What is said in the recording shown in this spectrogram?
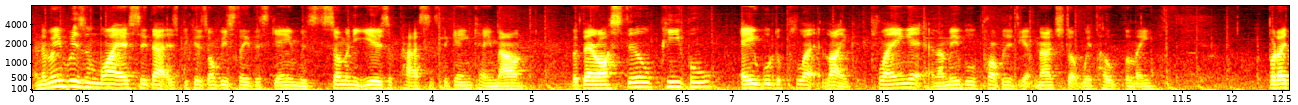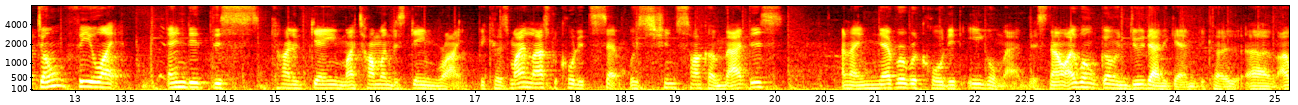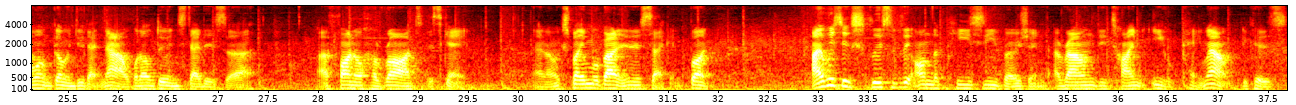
And the main reason why I say that is because obviously this game is so many years have passed since the game came out, but there are still people able to play like playing it and I'm able probably to get matched up with hopefully. But I don't feel I ended this kind of game, my time on this game right, because my last recorded set was Shin Hisako Madness, and I never recorded Eagle Madness. Now I won't go and do that again because uh, I won't go and do that now. What I'll do instead is uh, a final hurrah to this game, and I'll explain more about it in a second. But I was exclusively on the PC version around the time Eagle came out because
